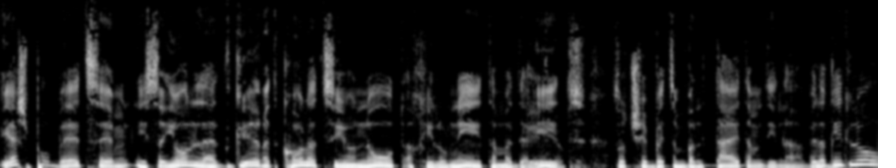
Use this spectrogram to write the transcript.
יש פה בעצם ניסיון לאתגר את כל הציונות החילונית, המדעית, זאת שבעצם בנתה את המדינה, ולהגיד לא,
